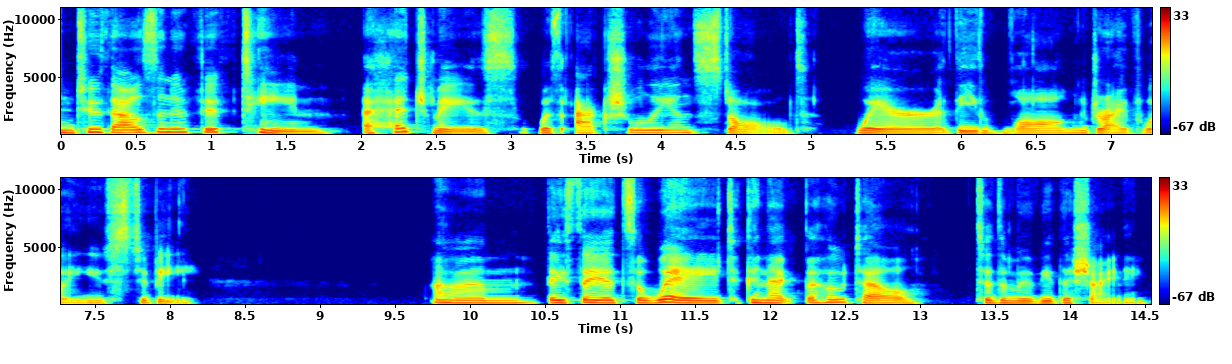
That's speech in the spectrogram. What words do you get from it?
In 2015, a hedge maze was actually installed where the long driveway used to be. Um, they say it's a way to connect the hotel to the movie The Shining.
